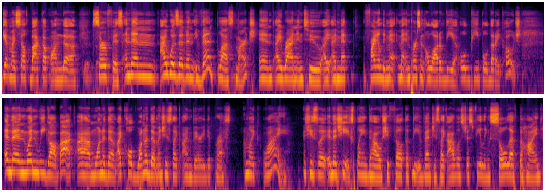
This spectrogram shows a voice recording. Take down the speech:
get myself back up on the surface. And then I was at an event last March and I ran into I, I met finally met, met in person a lot of the uh, old people that I coach. And then when we got back, um, one of them I called one of them and she's like, I'm very depressed. I'm like, why? And she's like, and then she explained how she felt at the event. She's like, I was just feeling so left behind.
